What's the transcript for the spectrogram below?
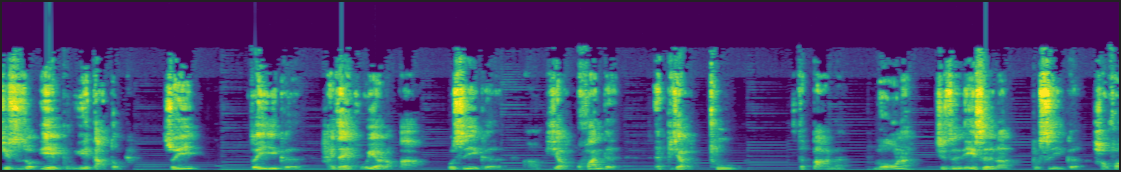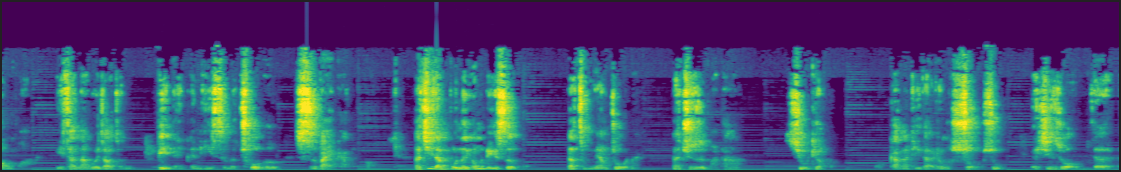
就是说越补越大洞。所以对一个还在活跃的疤，或是一个啊比较宽的、呃比较凸的疤呢，磨呢就是镭射呢，不是一个好方法。也常常会造成病人跟医生的错愕、失败感哦。那既然不能用镭射，那怎么样做呢？那就是把它修掉。刚刚提到用手术，也就是说我们的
